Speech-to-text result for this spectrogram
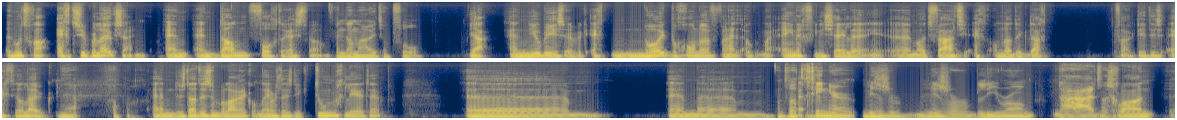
het moet vooral echt super leuk zijn. En, en dan volgt de rest wel. En dan hou je het ook vol. Ja, en Newbies heb ik echt nooit begonnen vanuit ook maar enige financiële eh, motivatie. Echt omdat ik dacht, fuck, dit is echt heel leuk. Ja, grappig. En dus dat is een belangrijke ondernemersles die ik toen geleerd heb. Ehm, en ehm, Want wat ging er miser- miserably wrong? nou, het was gewoon, eh,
